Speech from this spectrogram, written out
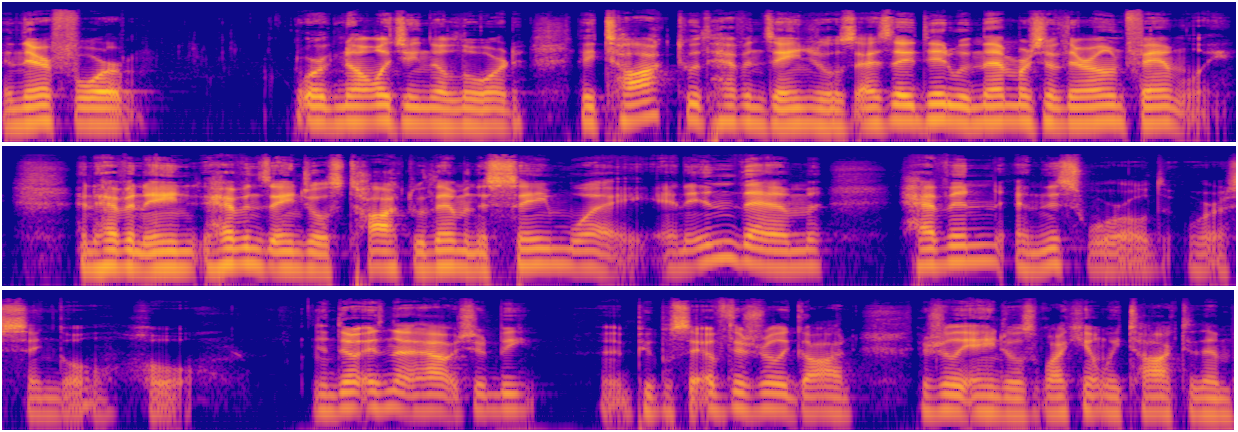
and therefore were acknowledging the Lord, they talked with heaven's angels as they did with members of their own family. And heaven, heaven's angels talked with them in the same way. And in them, heaven and this world were a single whole. And isn't that how it should be? Uh, people say, oh, if there's really God, there's really angels, why can't we talk to them?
